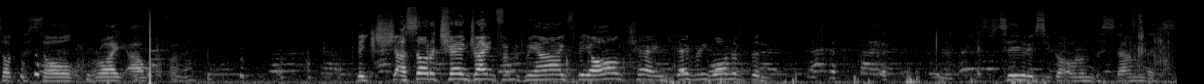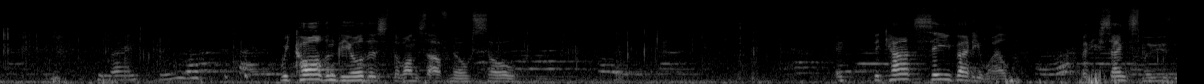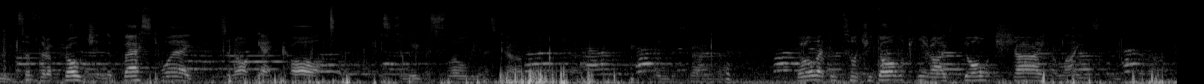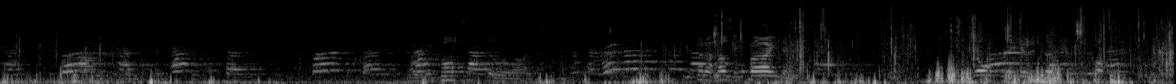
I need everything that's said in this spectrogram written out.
sucked the soul right out of her. They, I saw the change right in front of my eyes. They all changed, every one of them. It's serious, you've got to understand this. We call them the others, the ones that have no soul. If they can't see very well, but they sense movement. So if they're approaching, the best way to not get caught is to move as Don't let them touch you. Don't look in your eyes. Don't shine a light into their eyes. Boss is still alive. You've got to help me find him. Don't forget it.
